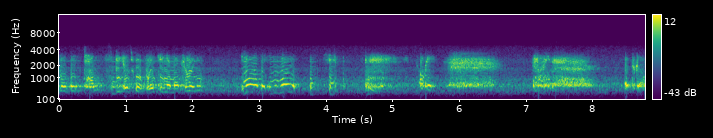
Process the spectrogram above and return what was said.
little bit tense because we're breaking and entering. Yeah, but you weren't. okay. Fine. Let's go.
